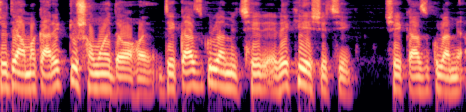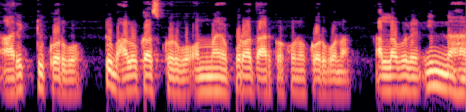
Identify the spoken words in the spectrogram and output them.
যদি আমাকে আরেকটু সময় দেওয়া হয়, যে কাজগুলো আমি ছেড়ে, রেখে এসেছি, সেই কাজগুলো আমি আরেকটু করব, একটু ভালো কাজ করব, অন্যায় অপরাধ আর কখনো করব না। আল্লাহ বলেন, ইন্নাহা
